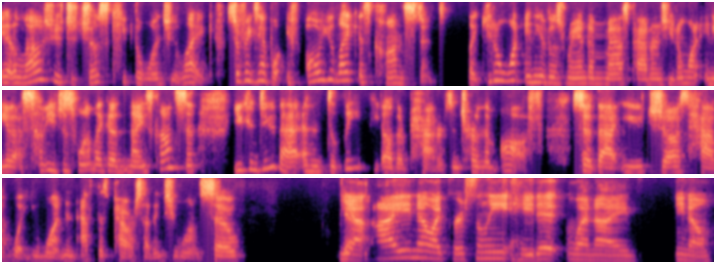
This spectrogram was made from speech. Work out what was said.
it allows you to just keep the ones you like. So for example, if all you like is constant, like you don't want any of those random mass patterns, you don't want any of that stuff, you just want like a nice constant, you can do that and delete the other patterns and turn them off so that you just have what you want and at this power settings you want. So yeah. yeah, I know I personally hate it when I, you know,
